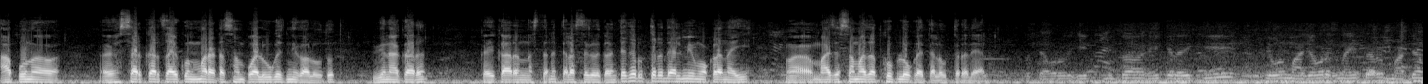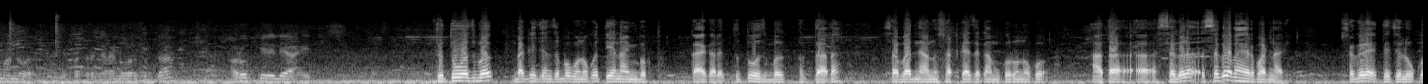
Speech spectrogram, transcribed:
आपण सरकारचं ऐकून मराठा संपवायला उगाच निघालो होतो. विनाकारण काही कारण नसताना त्याला सगळं कळण त्याच्यावर उत्तरं द्यायला मी मोकळा नाही. माझ्या समाजात खूप लोक आहेत त्याला उत्तरं द्यायला. त्याबरोबर एक मुद्दा हे केला आहे की केवळ माझ्यावरच नाही तर माध्यमांवर म्हणजे पत्रकारांवर सुद्धा आरोप केलेले आहेत. तू तोच बघ बाकीच्यांचं बघू नको ते नाही बघतो. काय करायचं? तू तोच बघ फक्त आता सभाज्ञ आणून सटकायचं काम करू नको. आता सगळं सगळं बाहेर पडणार आहे. सगळे त्याचे लोक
